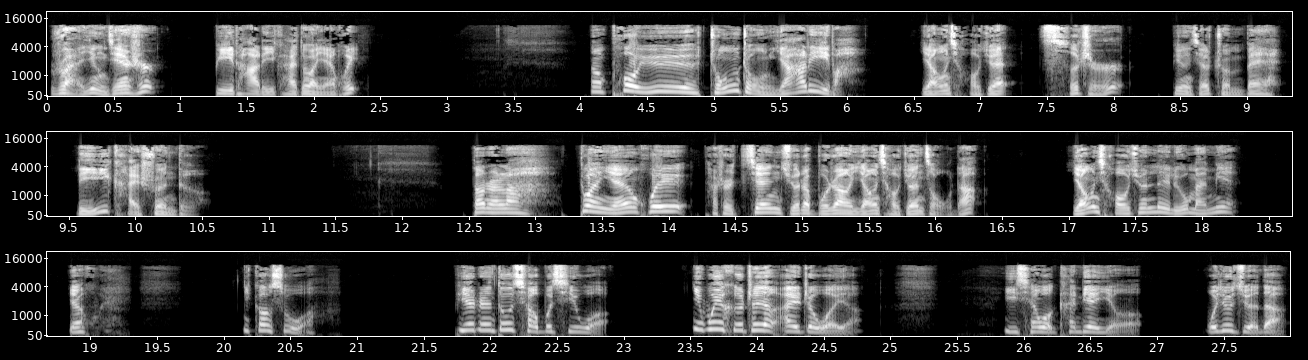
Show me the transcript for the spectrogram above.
软硬兼施，逼他离开段延辉。那迫于种种压力吧，杨巧娟辞职，并且准备离开顺德。当然了。段延辉他是坚决的不让杨巧娟走的，杨巧娟泪流满面。延辉，你告诉我，别人都瞧不起我，你为何这样爱着我呀？以前我看电影，我就觉得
